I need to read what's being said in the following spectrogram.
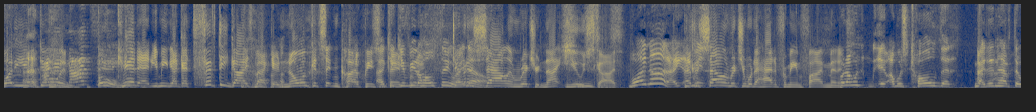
what are you doing? not say- Kid, Ed, you mean I got 50 guys back there? No one could sit and cut a piece of I could tape give for you the me. whole thing Give right it to. Sal and Richard, not you, Scott. Why not? I, I Because mean, Sal and Richard would have had it for me in five minutes. but I was I was told that I didn't have to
